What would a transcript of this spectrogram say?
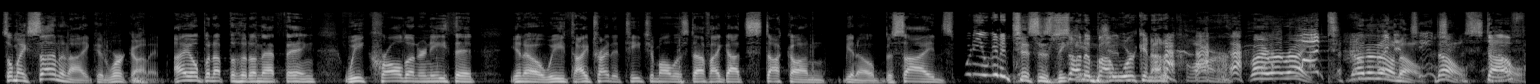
so my son and I could work on it. I opened up the hood on that thing. We crawled underneath it. You know, we I tried to teach him all this stuff. I got stuck on, you know, besides. what are you going to teach This is your the son about working on a car? Right, right, right. What? No, no, no, Trying to no, teach no. him stuff.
